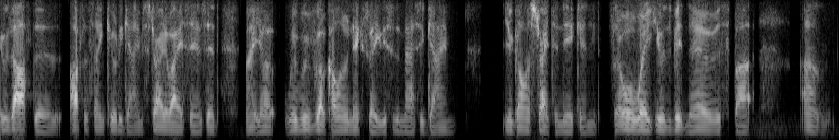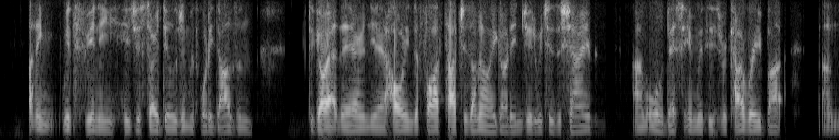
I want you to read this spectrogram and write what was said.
it was after after St Kilda game straight away. Sam said, "Mate, we, have got Collingwood next week. This is a massive game. You're going straight to Nick." And so all week he was a bit nervous, but um, I think with Finney, he's just so diligent with what he does, and to go out there and yeah, holding to five touches. I know he got injured, which is a shame. Um, all the best for him with his recovery, but um,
